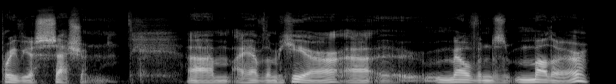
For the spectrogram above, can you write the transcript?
previous session. Um, I have them here. Uh, Melvin's mother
